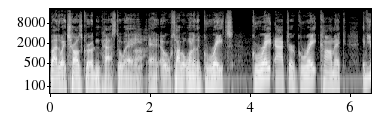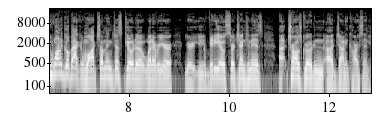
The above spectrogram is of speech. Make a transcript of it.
By the way, Charles Grodin passed away, and oh, talk about one of the greats. Great actor, great comic. If you want to go back and watch something, just go to whatever your your your video search engine is. Uh, Charles Grodin, uh, Johnny Carson.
